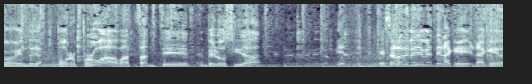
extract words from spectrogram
corriendo ya. Por proa a bastante velocidad. Esa es la de medio ambiente la que la que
